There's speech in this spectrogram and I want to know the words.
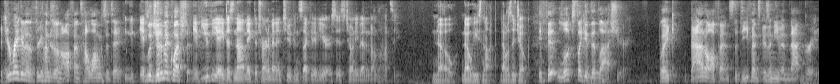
If you're ranking in the 300s on offense, how long does it take? If Legitimate question. if UVA does not make the tournament in two consecutive years, is Tony Bennett on the hot seat? No, no, he's not. That was a joke. if it looks like it did last year, like bad offense, the defense isn't even that great.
